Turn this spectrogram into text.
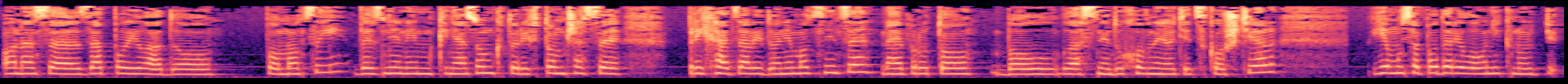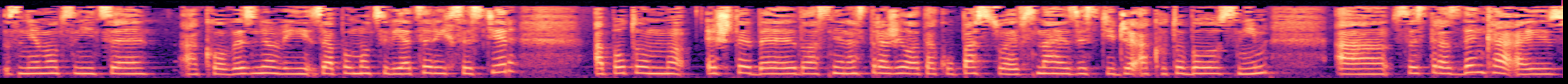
ona sa zapojila do pomoci väzneným kňazom, ktorí v tom čase prichádzali do nemocnice. Najprv to bol vlastne duchovný otec Koštiel. Jemu sa podarilo uniknúť z nemocnice ako väzňovi za pomoci viacerých sestier a potom EŠTB vlastne nastražila takú pastu aj v snahe zistiť, že ako to bolo s ním. A sestra Zdenka aj s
